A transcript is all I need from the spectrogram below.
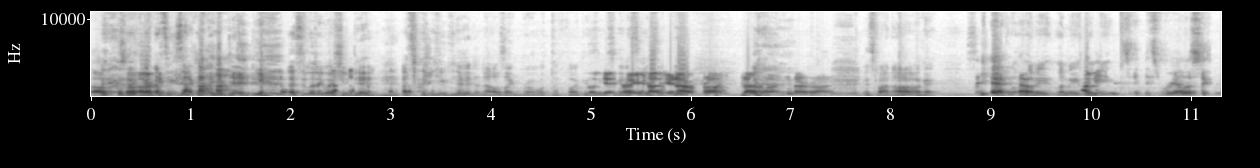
Oh, sorry. that's exactly what you did. Yeah. That's literally what you did. That's what you did, and I was like, bro, what the fuck is Okay, this? no, you're not. You're not wrong. You're not wrong. You're not wrong. It's fine. Oh, Um, okay. Yeah. L- no. Let me let me. I Let mean, me it's it's realistically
